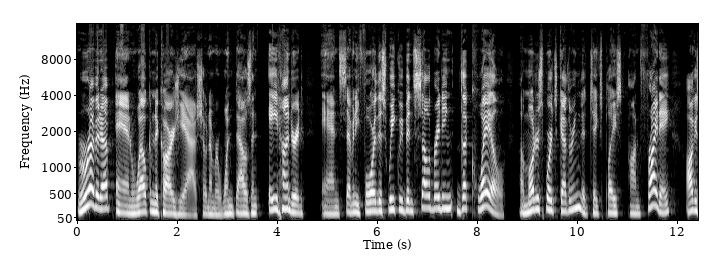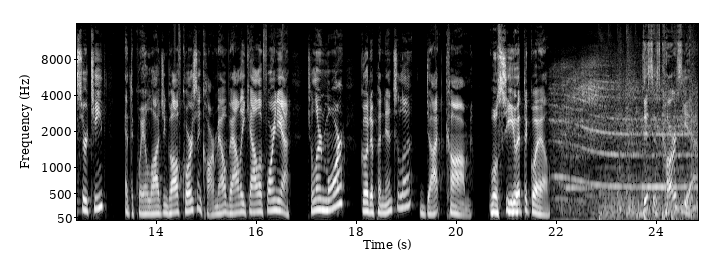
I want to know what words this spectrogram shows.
Rev it up and welcome to Cars Yeah, show number 1874. This week we've been celebrating the Quail, a motorsports gathering that takes place on Friday, August 13th at the Quail Lodge and Golf Course in Carmel Valley, California. To learn more, go to peninsula.com. We'll see you at the Quail. This is Cars Yeah,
